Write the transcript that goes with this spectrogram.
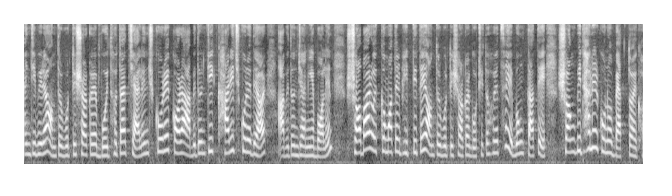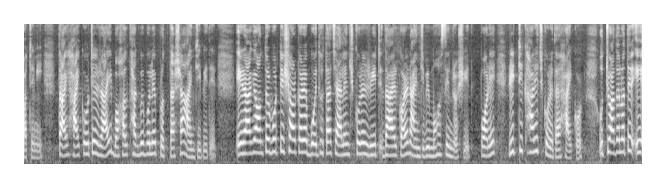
আইনজীবীরা অন্তর্বর্তী সরকারের বৈধতা চ্যালেঞ্জ করে করা আবেদনটি খারিজ করে দেওয়ার আবেদন জানিয়ে বলেন, সবার ঐক্যমতের ভিত্তিতে অন্তর্বর্তী সরকার গঠিত হয়েছে এবং তাতে সংবিধানের কোনো ব্যত্যয় ঘটেনি। তাই হাইকোর্টের রায় বহাল থাকবে বলে প্রত্যাশা আইনজীবীদের। এর আগে অন্তর্বর্তী সরকারের বৈধতা চ্যালেঞ্জ করে রিট দায়ের করেন আইনজীবী মহসিন রশিদ। পরে রিটটি খারিজ করে দেয় হাইকোর্ট। উচ্চ আদালতের এই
